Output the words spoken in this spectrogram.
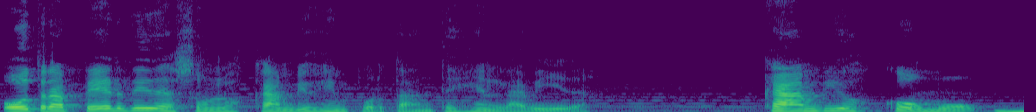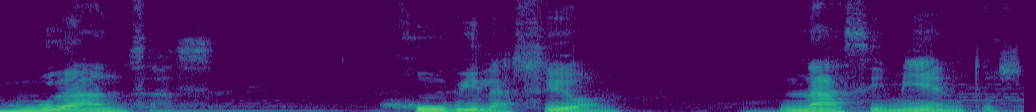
Otra pérdida son los cambios importantes en la vida cambios como mudanzas, jubilación, nacimientos,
